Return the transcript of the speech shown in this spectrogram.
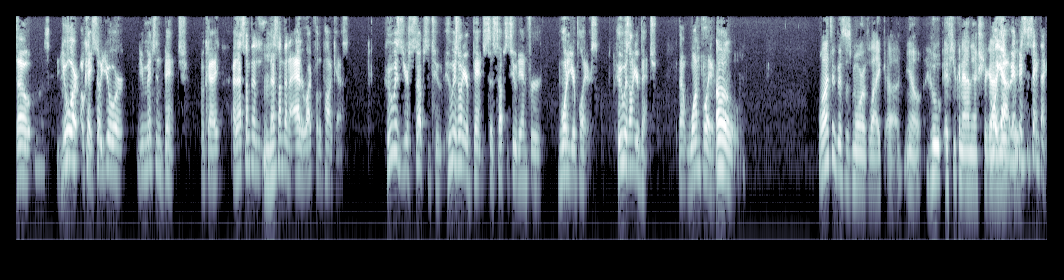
So your okay, so your you mentioned bench, okay, and that's something Mhm. that's something I added right for the podcast. Who is your substitute? Who is on your bench to substitute in for one of your players? Who is on your bench? That one player. oh. Well, I think this is more of like, uh, you know, who if you can add an extra guy. well, yeah, be? it's the same thing.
